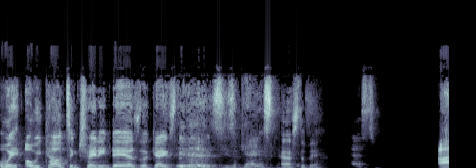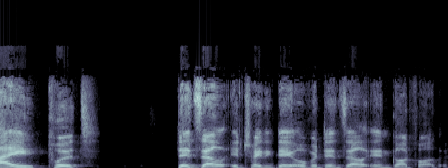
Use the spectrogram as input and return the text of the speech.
Wait, are we counting Training Day as a gangster It movie? is. He's a gangster. Has to be. Has to. I put Denzel in Training Day over Denzel in Godfather.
